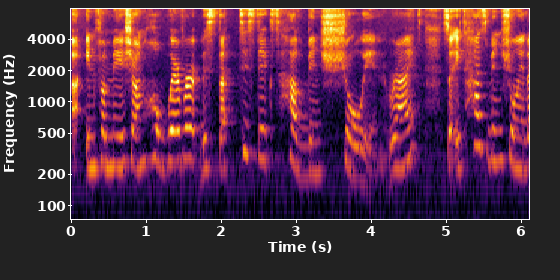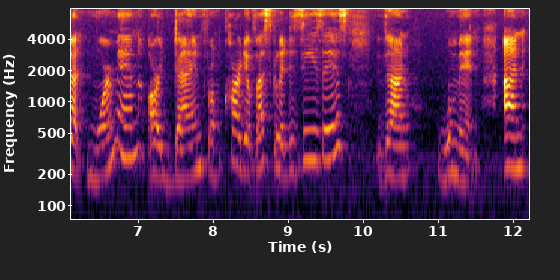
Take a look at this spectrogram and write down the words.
uh, information. However, the statistics have been showing, right? So it has been showing that more men are dying from cardiovascular diseases than women and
